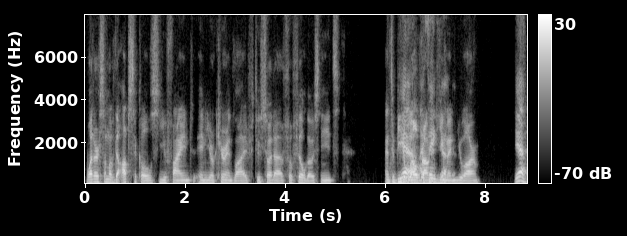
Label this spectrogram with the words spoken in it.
what are some of the obstacles you find in your current life to sort of fulfill those needs? And to be yeah, the well-rounded think, uh, human uh, you are. yeah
